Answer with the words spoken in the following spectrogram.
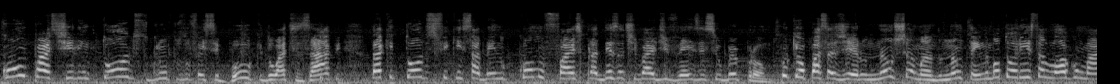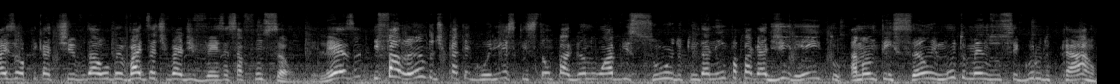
compartilhe em todos os grupos do Facebook, do WhatsApp, para que todos fiquem sabendo como faz para desativar de vez esse Uber Promo. Porque o passageiro não chamando, não tendo motorista, logo mais o aplicativo da Uber vai desativar de vez essa função, beleza? E falando de categorias que estão pagando um absurdo, que não dá nem para pagar direito a manutenção e muito menos o seguro do carro,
